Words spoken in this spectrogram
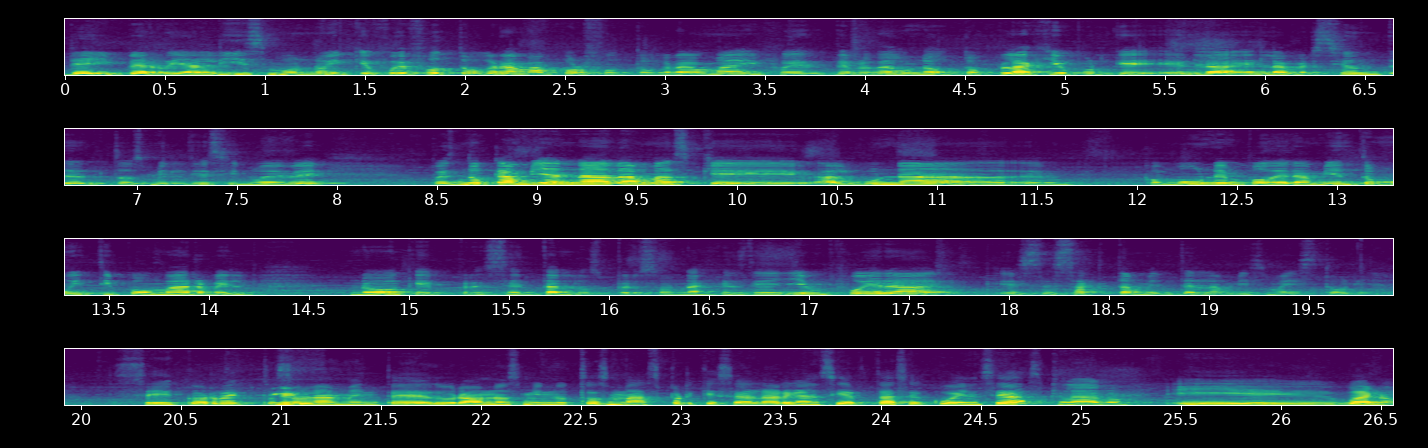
de hiperrealismo, ¿no? Y que fue fotograma por fotograma y fue de verdad un autoplagio porque en la, en la versión del 2019 pues no cambia nada más que alguna, eh, como un empoderamiento muy tipo Marvel, ¿no? Que presentan los personajes. De allí en fuera es exactamente la misma historia. Sí, correcto. Solamente dura unos minutos más porque se alargan ciertas secuencias. Claro. Y bueno,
